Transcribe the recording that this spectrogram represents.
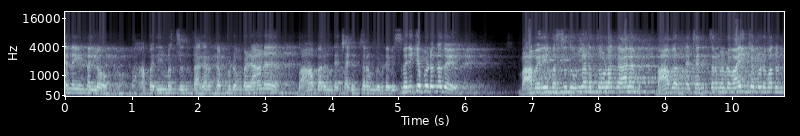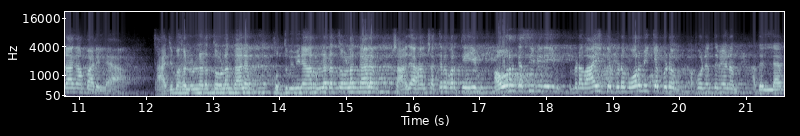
തന്നെ ഉണ്ടല്ലോ. ബാബരി മസ്ജിദ് തകർക്കപ്പെടുമ്പോഴാണ് ബാബറിന്റെ ചരിത്രം ഇവിടെ വിസ്മരിക്കപ്പെടുന്നത്. ബാബരി മസ്ജിദ് ഉള്ളിടത്തോളം കാലം ബാബറിന്റെ ചരിത്രം ഇവിടെ വായിക്കപ്പെടും. അതുണ്ടാകാൻ പാടില്ല. താജ്മഹൽ ഉള്ളിടത്തോളം കാലം കുത്തുബ് മിനാർ ഉള്ളിടത്തോളം കാലം ഷാജഹാൻ ചക്രവർത്തിയെയും ഔറംഗസീബിനെയും ഇവിടെ വായിക്കപ്പെടും ഓർമ്മിക്കപ്പെടും. അപ്പോൾ എന്ത് വേണം? അതെല്ലാം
